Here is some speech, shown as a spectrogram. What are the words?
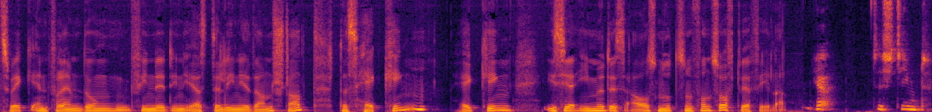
Zweckentfremdung findet in erster Linie dann statt. Das Hacking. Hacking ist ja immer das Ausnutzen von Softwarefehlern. Ja. Das stimmt.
